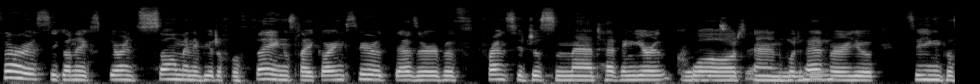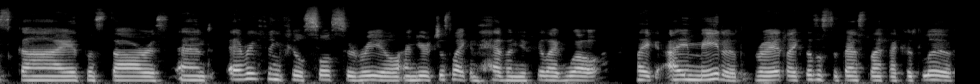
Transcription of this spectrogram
first, you're going to experience so many beautiful things, like going through a desert with friends you just met, having your quad and Mhm. whatever, you seeing the sky, the stars, and everything feels so surreal. And you're just like in heaven. You feel like, well, like I made it, right? Like, this is the best life I could live.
